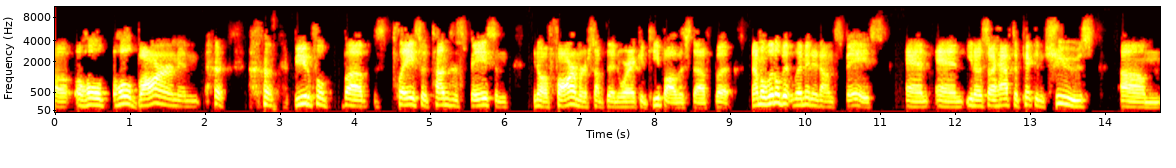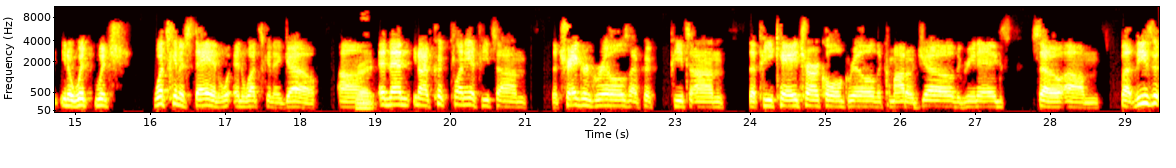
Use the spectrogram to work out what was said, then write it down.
a, a whole a whole barn and beautiful uh, place with tons of space and you know, a farm or something where I could keep all this stuff, but I'm a little bit limited on space and, and, you know, so I have to pick and choose, um, you know, which, which, what's going to stay and, and what's going to go. Um, right. and then, you know, I've cooked plenty of pizza on the Traeger grills. I've cooked pizza on the PK charcoal grill, the Kamado Joe, the green eggs. So, um, but these are,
